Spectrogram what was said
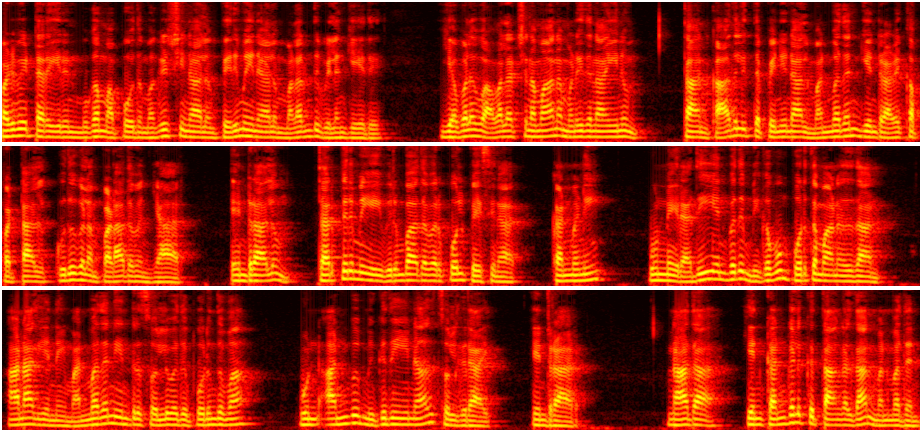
பழுவேட்டரையரின் முகம் அப்போது மகிழ்ச்சினாலும் பெருமையினாலும் மலர்ந்து விளங்கியது. எவ்வளவு அவலட்சணமான மனிதனாயினும் தான் காதலித்த பெண்ணினால் மன்மதன் என்று அழைக்கப்பட்டால் குதூகலம் படாதவன் யார்? என்றாலும் தற்பெருமையை விரும்பாதவர் போல் பேசினார். கண்மணி உன்னை ரதி என்பது மிகவும் பொருத்தமானதுதான். ஆனால் என்னை மன்மதன் என்று சொல்லுவது பொருந்துமா? உன் அன்பு மிகுதியினால் சொல்கிறாய் என்றார். நாதா என் கண்களுக்கு தாங்கள்தான் மன்மதன்.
